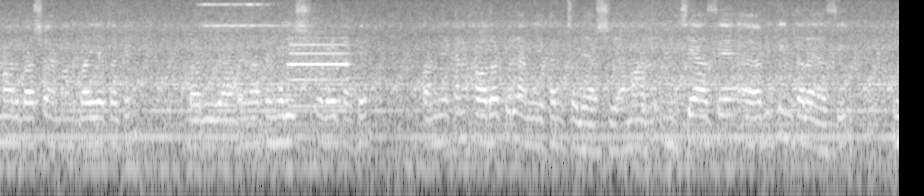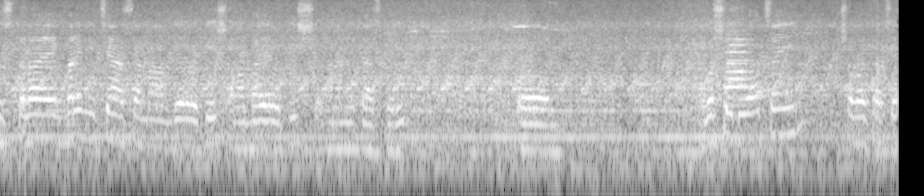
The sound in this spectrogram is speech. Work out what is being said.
আমার বাসায়, আমার ভাইয়া থাকে বাড়ির আমার সবাই থাকে। আমি এখানে খাওয়া দাওয়া করে আমি এখানে চলে আসি। আমার নিচে আছে, আমি তিনতলায় আছি। নিচতলায় একবারে নিচে আছে আমাদের অফিস আমার ভাইয়ের অফিস ওখানে আমি কাজ করি। তো অবশ্যই দোয়া চাই সবার কাছে,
